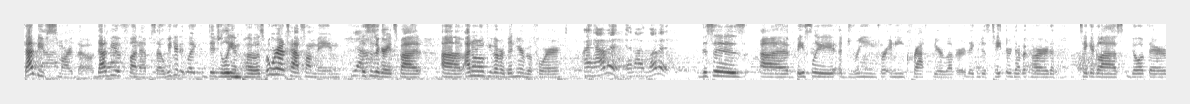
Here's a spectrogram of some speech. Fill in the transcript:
that'd be smart though. That'd be a fun episode. We could like digitally impose, but we're at Taps on Main. Yeah. This is a great spot. Um, I don't know if you've ever been here before. I have it and I love it. This is uh, basically a dream for any craft beer lover. They can just take their debit card, take a glass, go up there,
